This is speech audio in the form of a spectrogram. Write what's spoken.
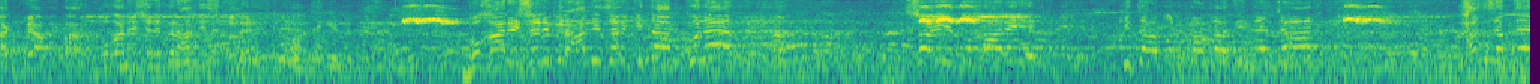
লাগবে আপনার? বুখারি শরীফের হাদিস খুলেন বুখারি শরীফের হাদিসের কিতাব খুলেন। সহি বুখারী কিতাবুল মাগাজিতে যান। হযরতে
